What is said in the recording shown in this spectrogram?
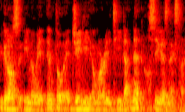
You can also email me at info at jdmret.net. I'll see you guys next time.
